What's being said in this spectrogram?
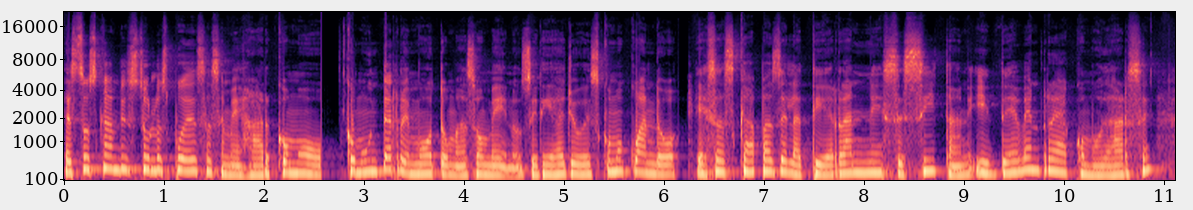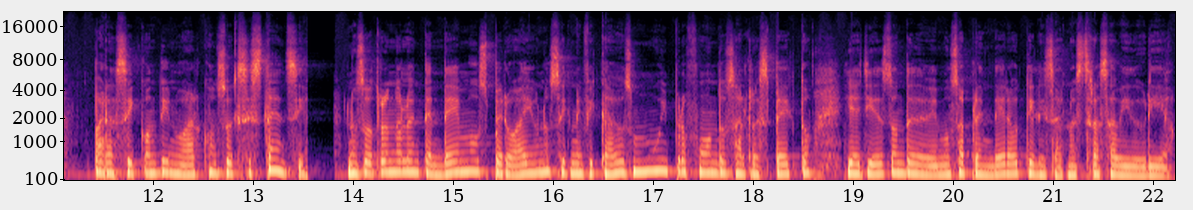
Estos cambios tú los puedes asemejar como como un terremoto más o menos, diría yo. Es como cuando esas capas de la tierra necesitan y deben reacomodarse para así continuar con su existencia. Nosotros no lo entendemos, pero hay unos significados muy profundos al respecto y allí es donde debemos aprender a utilizar nuestra sabiduría.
